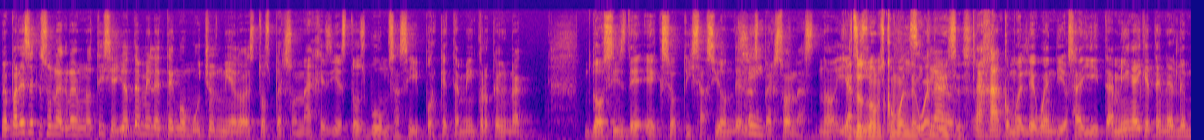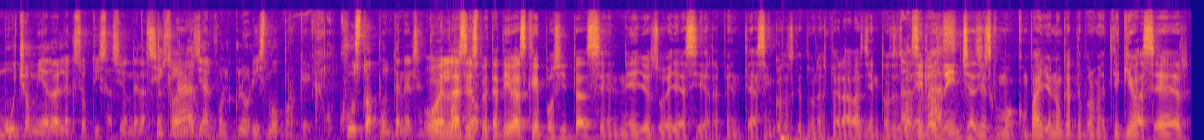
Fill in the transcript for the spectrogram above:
me parece que es una gran noticia. Yo también le tengo mucho miedo a estos personajes y estos booms así, porque también creo que hay una dosis de exotización de las personas, ¿no? Y Estos mí- booms como el de Sí, Wendy, claro. dices. Ajá, como el de Wendy. O sea, y también hay que tenerle mucho miedo a la exotización de las Sí, personas claro. y al folclorismo, porque justo apunta en el sentido O en las expectativas que positas en ellos o ellas y de repente hacen cosas que tú no esperabas y entonces vas y los Además- linchas y es como, compa, yo nunca te prometí que iba a ser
